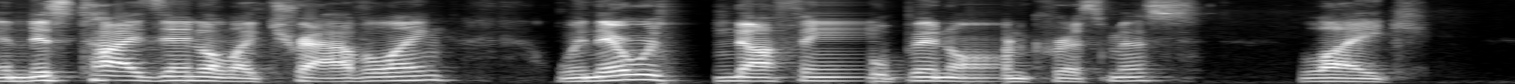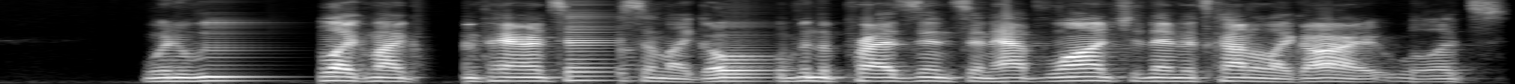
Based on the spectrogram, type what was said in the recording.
and this ties into like traveling. When there was nothing open on Christmas, like when we like my grandparents' house and like open the presents and have lunch, and then it's kind of like, all right, well, it's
